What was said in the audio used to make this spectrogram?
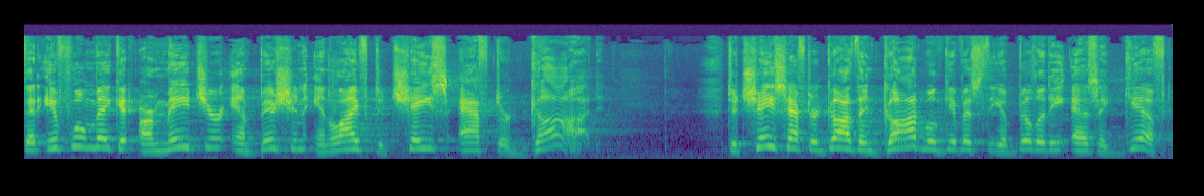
that if we'll make it our major ambition in life to chase after God, to chase after God, then God will give us the ability as a gift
